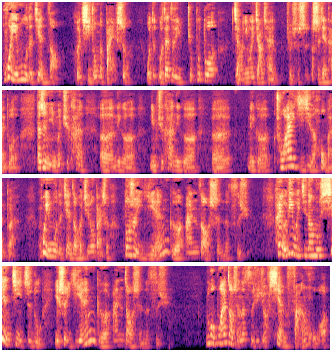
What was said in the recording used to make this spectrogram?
会幕的建造和其中的摆设，我这我在这里就不多讲，因为讲起来就是时时间太多了。但是你们去看，呃，那个你们去看那个，呃，那个出埃及记的后半段，会幕的建造和其中摆设都是严格按照神的次序，还有立位记当中献祭制度也是严格按照神的次序。如果不按照神的次序，就要献反火，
